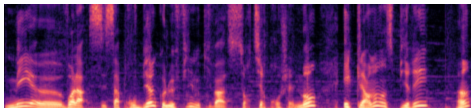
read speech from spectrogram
Mais euh, voilà, ça prouve bien que le film qui va sortir prochainement est clairement inspiré hein,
